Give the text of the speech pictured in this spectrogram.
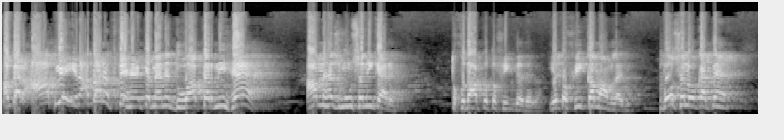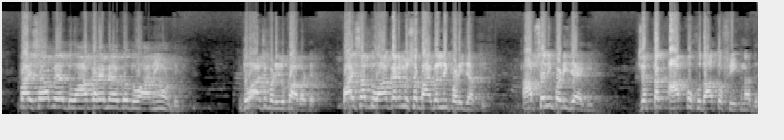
اگر آپ یہ ارادہ رکھتے ہیں کہ میں نے دعا کرنی ہے آپ محض منہ سے نہیں کہہ رہے تو خدا آپ کو توفیق دے دے گا۔ یہ توفیق کا معاملہ ہے جی۔ بہت سے لوگ کہتے ہیں بھائی صاحب دعا کرے میرے کو دعا نہیں ہوتی دعا سے بڑی رکاوٹ ہے۔ بھائی صاحب، دعا کرے مجھ سے بائبل نہیں پڑھی جاتی۔ آپ سے نہیں پڑھی جائے گی۔ جب تک آپ کو خدا توفیق نہ دے۔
